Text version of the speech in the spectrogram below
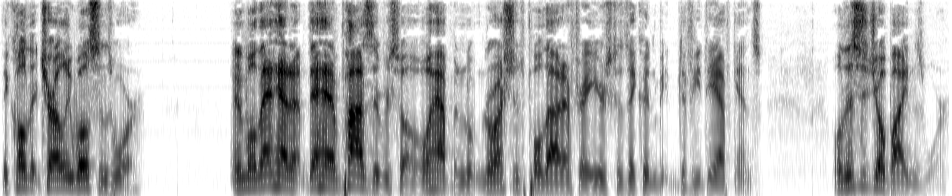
They called it Charlie Wilson's war. And well, that had a that had a positive result. What happened? The Russians pulled out after eight years because they couldn't be, defeat the Afghans. Well, this is Joe Biden's war.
